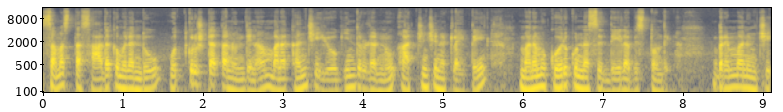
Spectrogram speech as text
సమస్త సాధకములందు ఉత్కృష్టతనుందిన మన కంచి యోగీంద్రులను అర్చించినట్లయితే మనము కోరుకున్న సిద్ధి లభిస్తుంది. బ్రహ్మ నుంచి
